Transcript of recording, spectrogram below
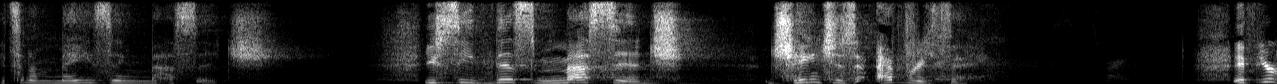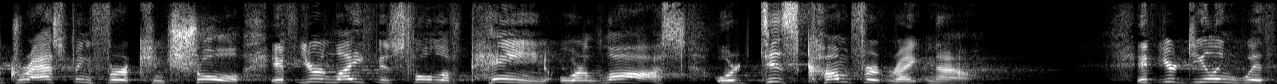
It's an amazing message. You see, this message changes everything. If you're grasping for control, if your life is full of pain or loss or discomfort right now, if you're dealing with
